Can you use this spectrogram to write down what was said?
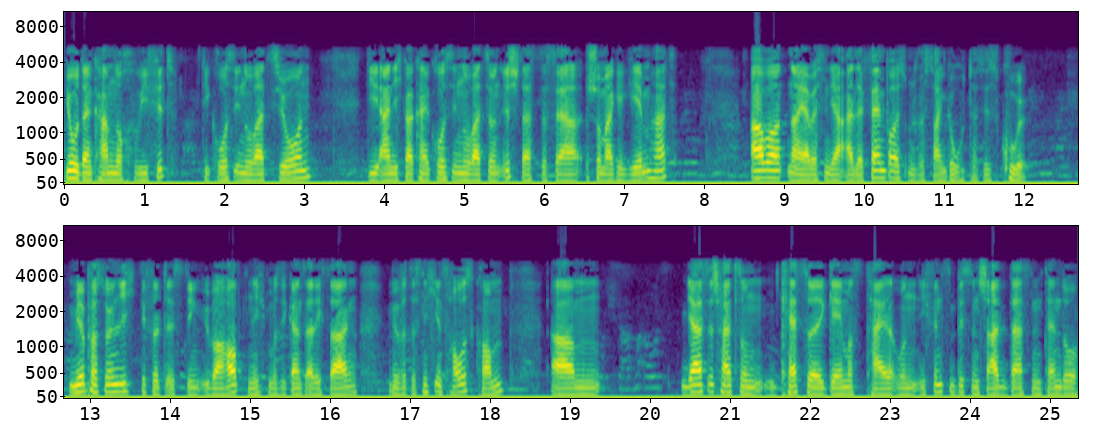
Jo, dann kam noch Wii Fit, die große Innovation, die eigentlich gar keine große Innovation ist, dass das ja schon mal gegeben hat. Aber naja, wir sind ja alle Fanboys und wir sagen, jo, das ist cool. Mir persönlich gefällt das Ding überhaupt nicht, muss ich ganz ehrlich sagen. Mir wird das nicht ins Haus kommen. Ähm, ja, es ist halt so ein Casual Gamers Teil und ich finde es ein bisschen schade, dass Nintendo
